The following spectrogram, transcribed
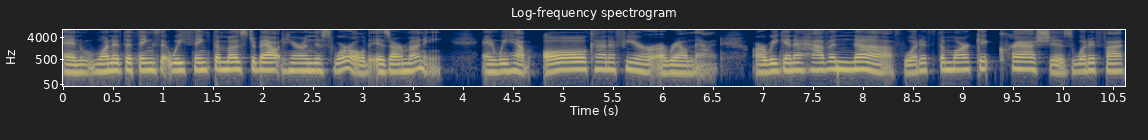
And one of the things that we think the most about here in this world is our money. And we have all kind of fear around that. Are we going to have enough? What if the market crashes? What if I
